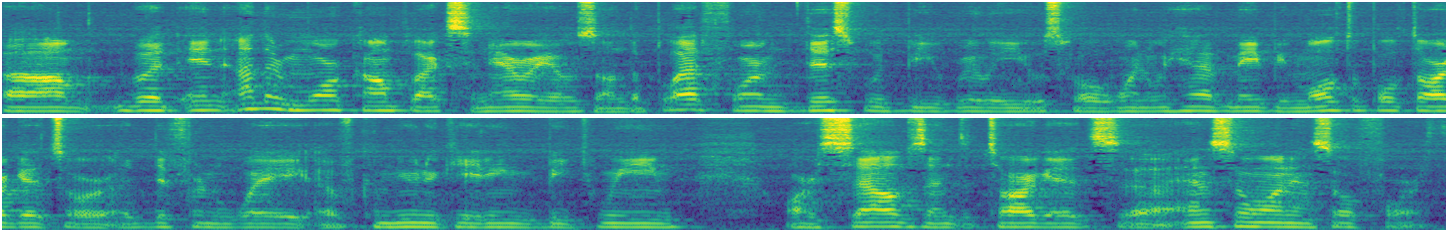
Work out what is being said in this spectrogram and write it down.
Um, but in other more complex scenarios on the platform, this would be really useful when we have maybe multiple targets or a different way of communicating between ourselves and the targets uh, and so on and so forth.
